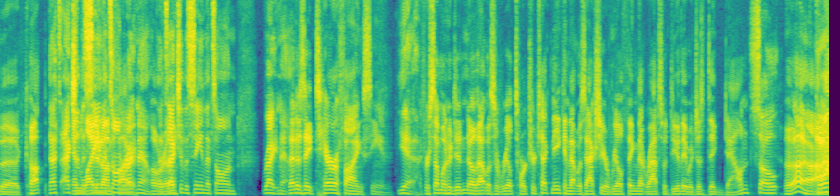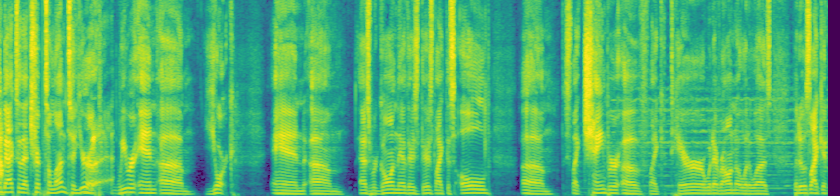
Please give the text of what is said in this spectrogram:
the cup. That's actually the scene that's on fire. right now. Oh, that's really? actually the scene that's on right now. That is a terrifying scene. yeah. For someone who didn't know that was a real torture technique and that was actually a real thing that rats would do, they would just dig down. So Ah. going back to that trip to London to Europe, we were in um, York, and um, as we're going there, there's there's like this old, um, this like chamber of like terror or whatever. I don't know what it was, but it was like an.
